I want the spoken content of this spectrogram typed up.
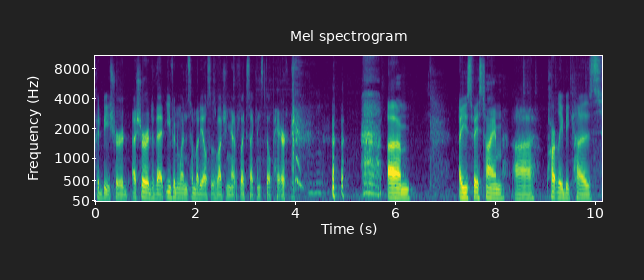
could be assured, assured that even when somebody else is watching Netflix, I can still pair. um, I use FaceTime uh, partly because,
